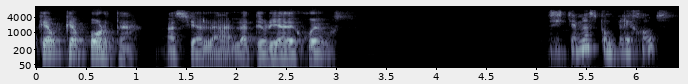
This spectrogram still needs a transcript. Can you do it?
¿qué, aporta hacia la, teoría de juegos? ¿Sistemas complejos?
